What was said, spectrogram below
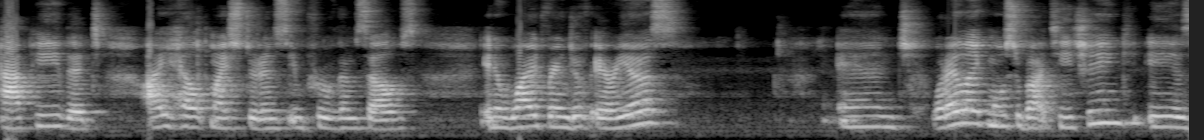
happy that I help my students improve themselves in a wide range of areas. And what I like most about teaching is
